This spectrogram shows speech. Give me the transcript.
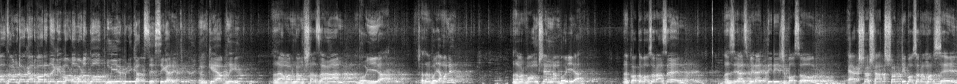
প্রথম ঢোকার পরে দেখি বড় বড় গোপ নিয়ে বিড়ি খাচ্ছে, সিগারেট। কে আপনি? আমার নাম শাহজাহান ভইয়া। শাহজাহান ভইয়া মানে? আমার বংশের নাম ভইয়া। কত বছর আছেন? বলছে, আজ প্রায় তিরিশ বছর একশো সাতষট্টি বছর আমার জেল।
